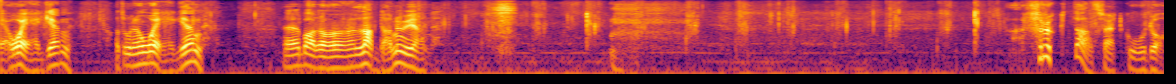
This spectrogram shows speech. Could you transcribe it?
äh, wagen. Jag tog en vägen. Det är bara att ladda nu igen. Fruktansvärt god dag.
